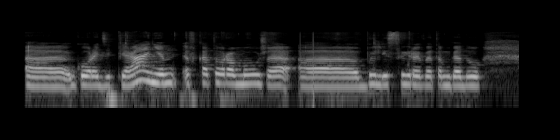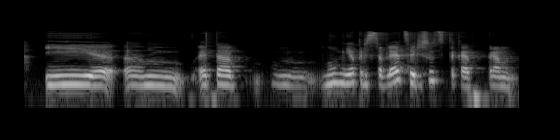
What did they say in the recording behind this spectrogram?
э, городе Пиране, в котором мы уже э, были с Ирой в этом году, и эм, это, ну, мне представляется, рисуется такая прям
